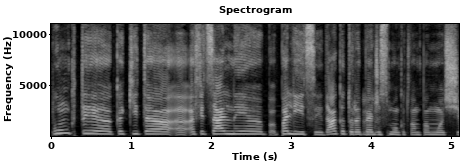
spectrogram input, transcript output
Пункты какие-то э, официальные полиции, да, которые, опять uh-huh. же, смогут вам помочь.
